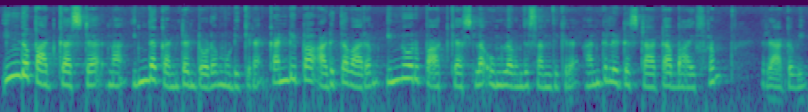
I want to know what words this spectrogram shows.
இந்த பாட்காஸ்ட்டை நான் இந்த கண்டென்ட்டோட முடிக்கிறேன். கண்டிப்பாக அடுத்த வாரம் இன்னொரு பாட்காஸ்ட்டில் உங்களை வந்து சந்திக்கிறேன். அண்டில் இட் ஸ்டார்ட்டா பாய் ஃப்ரம் ராகவி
